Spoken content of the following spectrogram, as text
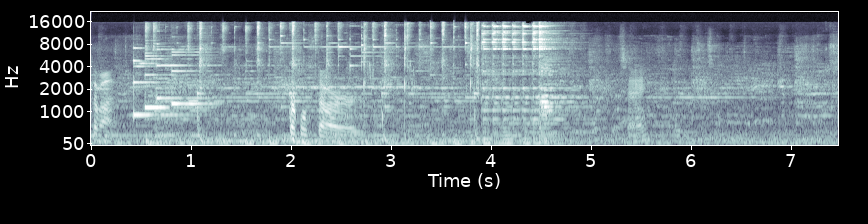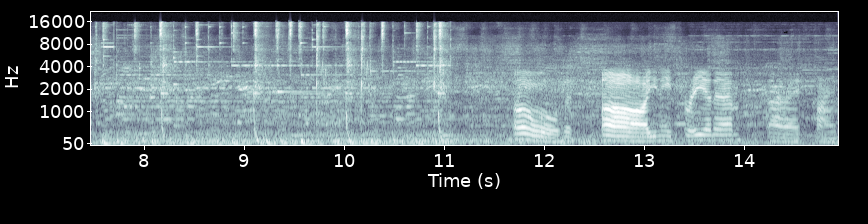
Come on. Purple stars. Oh, oh, you need three of them? Alright, fine.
